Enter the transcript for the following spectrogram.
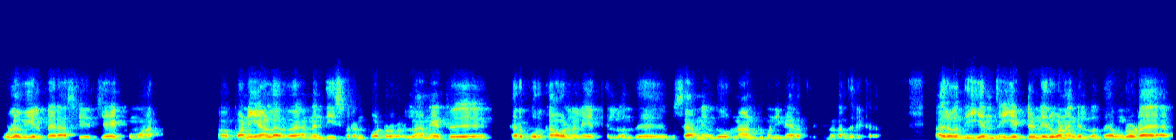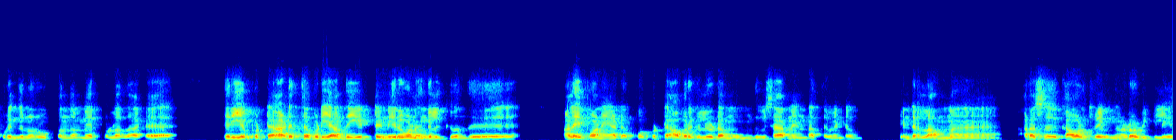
உளவியல் பேராசிரியர் ஜெயக்குமார் பணியாளர் நந்தீஸ்வரன் போன்றவர்கள்லாம் நேற்று கருப்பூர் காவல் நிலையத்தில் வந்து விசாரணை வந்து ஒரு நான்கு மணி நேரத்திற்கு நடந்திருக்கிறது. அதுல வந்து எந்த எட்டு நிறுவனங்கள் வந்து அவங்களோட புரிந்துணர்வு ஒப்பந்தம் மேற்கொள்ளதாக தெரியப்பட்டு அடுத்தபடியா அந்த எட்டு நிறுவனங்களுக்கு வந்து அலைப்பானை அனுப்பப்பட்டு அவர்களிடமும் வந்து விசாரணை நடத்த வேண்டும் என்றெல்லாம் அரசு காவல்துறை வந்து நடவடிக்கைகளை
